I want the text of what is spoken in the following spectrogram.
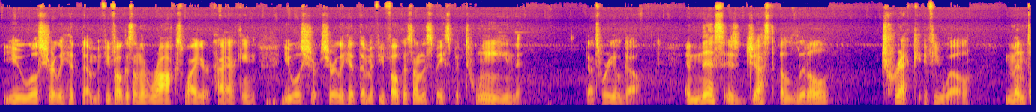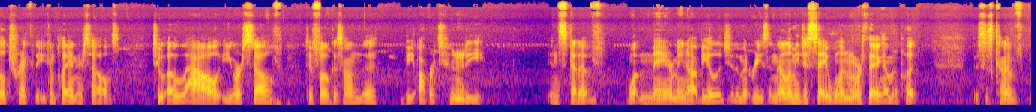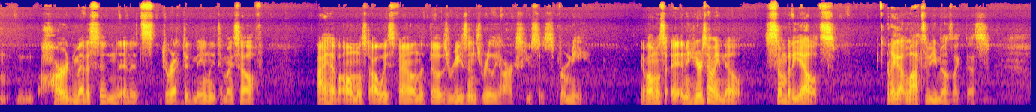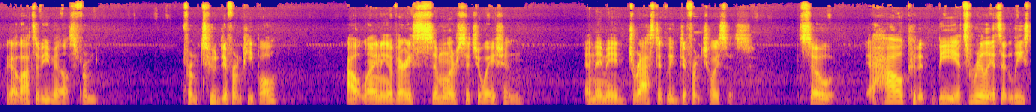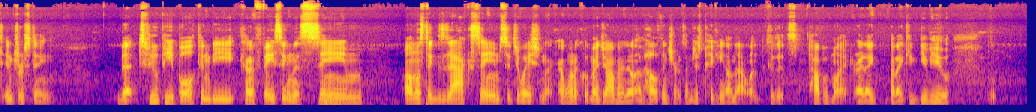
you will surely hit them. If you focus on the rocks while you're kayaking, you will sh- surely hit them. If you focus on the space between, that's where you'll go. And this is just a little trick, if you will, mental trick that you can play on yourselves to allow yourself to focus on the, the opportunity instead of what may or may not be a legitimate reason. Now, let me just say one more thing. I'm going to put this is kind of hard medicine and it's directed mainly to myself. I have almost always found that those reasons really are excuses for me. If almost and here's how I know. Somebody else, and I got lots of emails like this. I got lots of emails from from two different people outlining a very similar situation and they made drastically different choices. So how could it be? It's really it's at least interesting that two people can be kind of facing the same almost exact same situation. Like I want to quit my job and I don't have health insurance. I'm just picking on that one because it's top of mind, right? I but I could give you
